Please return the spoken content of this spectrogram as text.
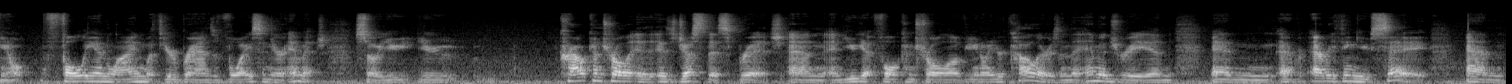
you know, fully in line with your brand's voice and your image. So you you crowd control is, is just this bridge and and you get full control of you know your colors and the imagery and and ev- everything you say and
